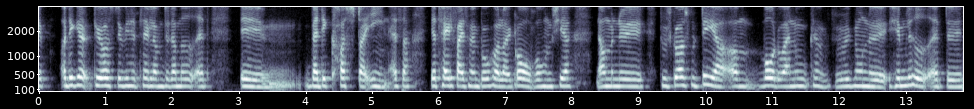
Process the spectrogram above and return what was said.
Yep. Og det, det er også det, vi har talt om, det der med, at øh, hvad det koster en. Altså, jeg talte faktisk med en bogholder i går, hvor hun siger, Nå, men, øh, du skal også vurdere, om hvor du er nu. Kan du ikke nogen øh, hemmelighed, at øh,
